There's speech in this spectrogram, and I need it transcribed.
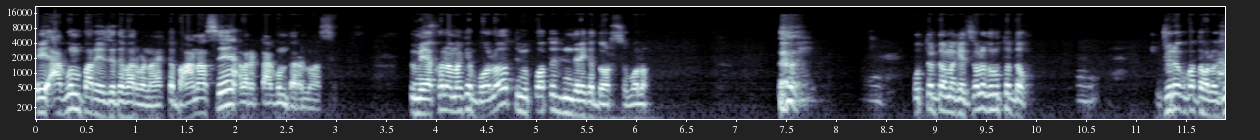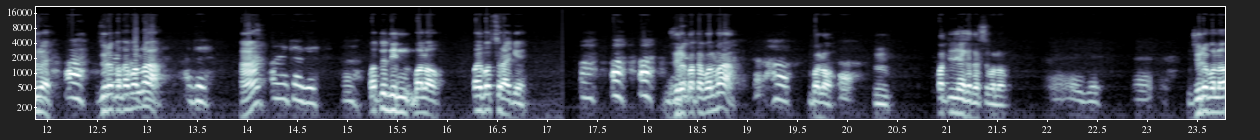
এই আগুন পারে যেতে পারবে না। একটা বান আছে আবার একটা আগুন দাঁড়ানো আছে। তুমি এখন আমাকে বলো তুমি কতদিন ধরে একে ধরছো বলো। উত্তর দাও আমাকে চলো উত্তর দাও। জোরে কথা বলো জোরে। জোরে কথা বলবা? আগে। হ্যাঁ? অনেক আগে কতদিন বলো কয় বছর আগে? জোরে কথা বলবা? হ্যাঁ, বলো। হুম। কতদিন আগে ধরছো বলো? জোরে বলো।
